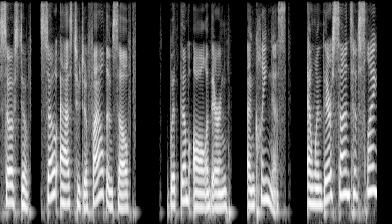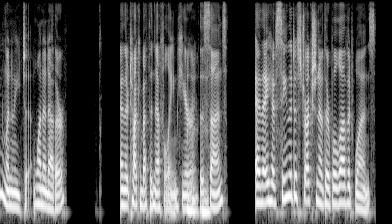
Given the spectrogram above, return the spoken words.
so as to, so as to defile themselves with them all in their un- uncleanness. And when their sons have slain one, each, one another, and they're talking about the Nephilim here, Mhm, the mhm. sons, and they have seen the destruction of their beloved ones,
